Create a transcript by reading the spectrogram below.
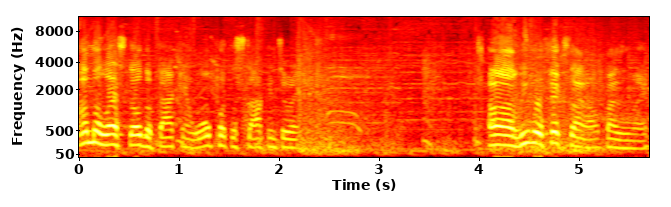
Nonetheless, though, the backend will put the stock into it. Uh, we will fix that out, by the way.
